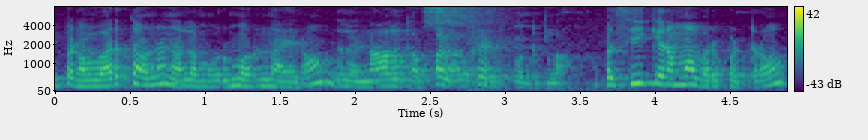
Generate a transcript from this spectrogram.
இப்போ நம்ம வறுத்தோன்னா நல்லா மொறுமொறுன்னு ஆயிரும். இதில் நாலு கப் அளவுக்கு எடுத்து போட்டுக்கலாம். அப்போ சீக்கிரமாக வறுப்பட்டுரும்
